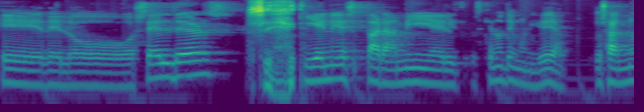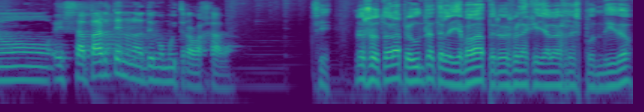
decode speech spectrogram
eh, de los elders, quién es para mí el... Es que no tengo ni idea. O sea, no esa parte no la tengo muy trabajada. Sí, no, sobre todo la pregunta te la llevaba, pero es verdad que ya lo has respondido.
